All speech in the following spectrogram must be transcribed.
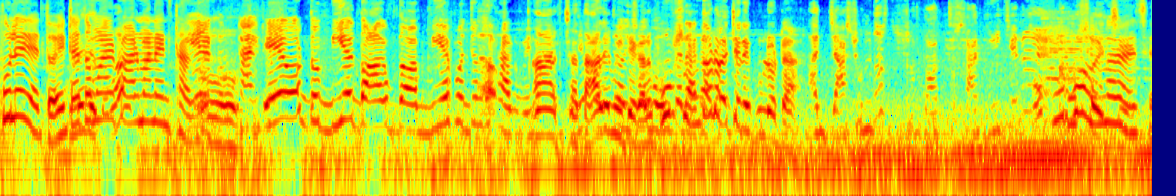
খুলে যেত। এটা তোমার। পার্মানেন্ট থাকবে। এ ওর তো বিয়ে বিয়ে পর্যন্ত থাকবে। আচ্ছা তাহলে মিটে গেল। খুব সুন্দর হয়েছে রে কুলোটা। আর যা সুন্দর সাজিয়েছে না। অপূর্ব হয়েছে।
